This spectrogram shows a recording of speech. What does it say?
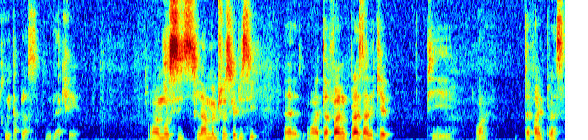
trouver ta place ou de la créer. Ouais, moi aussi, c'est la même chose que lui. C'est, euh, ouais, faire une place dans l'équipe, puis, ouais, te faire une place.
